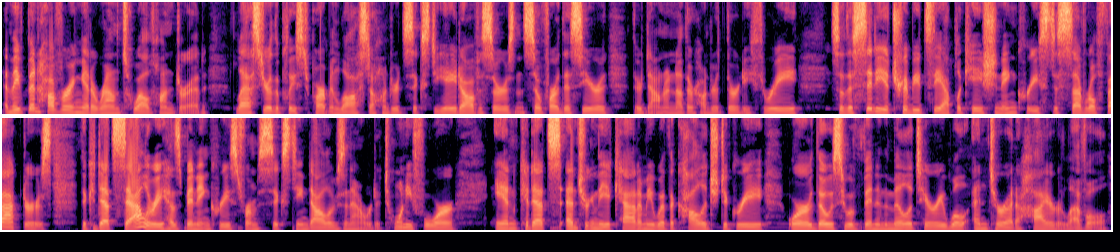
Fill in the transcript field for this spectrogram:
and they've been hovering at around 1,200. Last year, the police department lost 168 officers, and so far this year, they're down another 133. So the city attributes the application increase to several factors. The cadet's salary has been increased from $16 an hour to 24 and cadets entering the academy with a college degree or those who have been in the military will enter at a higher level.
